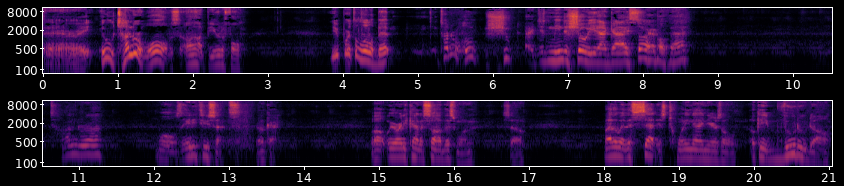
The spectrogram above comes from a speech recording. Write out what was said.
Alright. Ooh, Tundra Wolves. Oh, beautiful. You worth a little bit. Tundra. Oh, shoot. I didn't mean to show you that, guys. Sorry about that. Tundra Wolves, 82 cents. Okay. Well, we already kind of saw this one. So, by the way, this set is 29 years old. Okay, Voodoo Doll.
